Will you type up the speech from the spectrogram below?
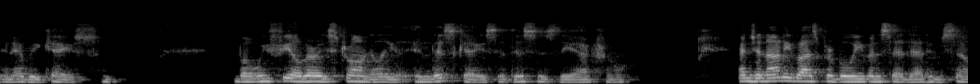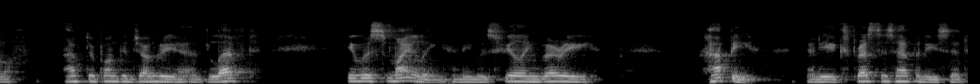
in every case. But we feel very strongly in this case that this is the actual. And Jananivas Prabhu even said that himself. After Pankajangri had left, he was smiling and he was feeling very happy. And he expressed his happiness. He said,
